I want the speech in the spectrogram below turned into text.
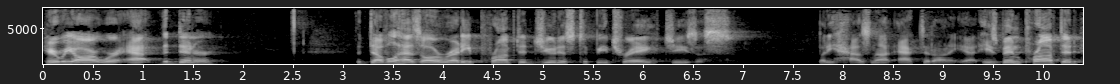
Here we are, we're at the dinner. The devil has already prompted Judas to betray Jesus, but he has not acted on it yet. He's been prompted,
